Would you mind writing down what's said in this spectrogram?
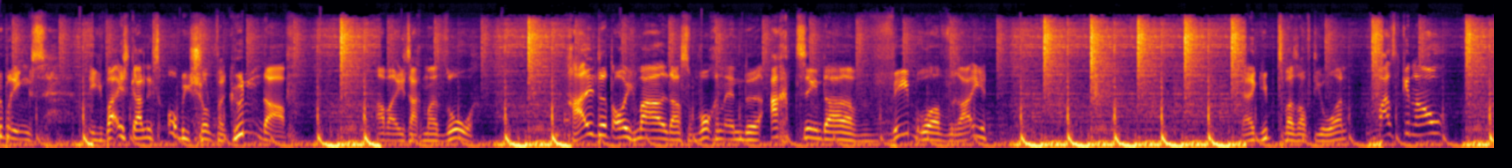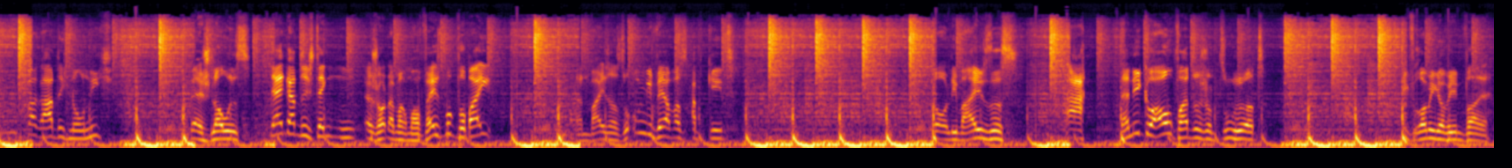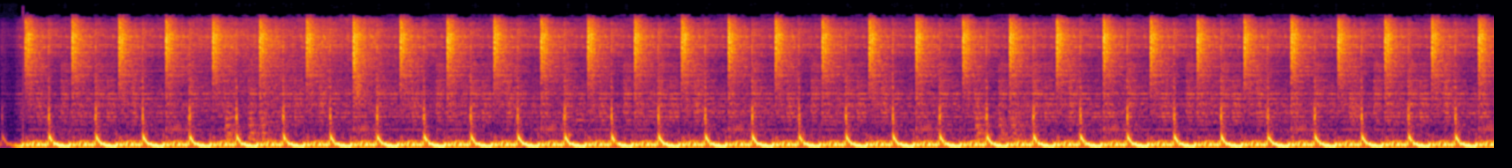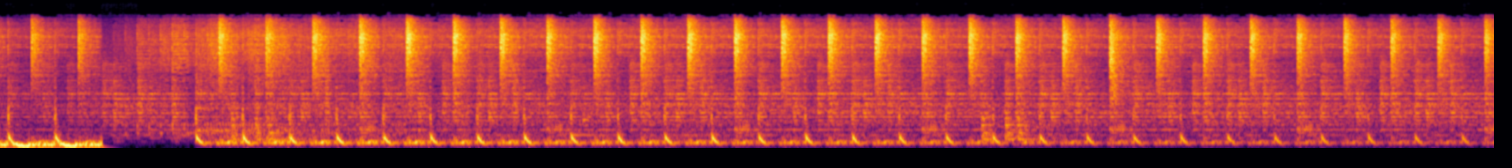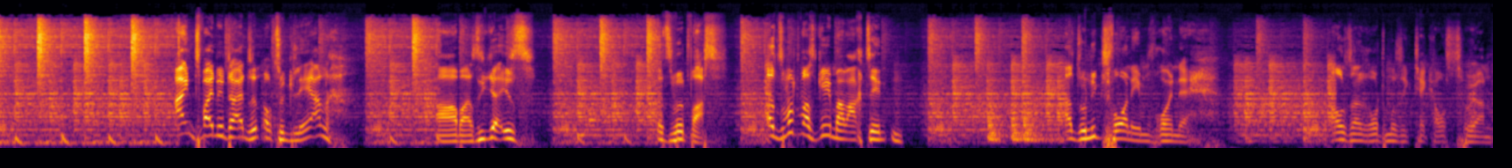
Übrigens, ich weiß gar nicht, ob ich schon verkünden darf. Aber ich sag mal so, haltet euch mal das Wochenende 18. Februar frei. Da gibt's was auf die Ohren. Was genau, verrate ich noch nicht. Wer schlau ist, der kann sich denken, er schaut einfach mal auf Facebook vorbei. Dann weiß er so ungefähr, was abgeht. So, Olli weiß es. Ah, der Nico auch, falls er schon zuhört. Ich freue mich auf jeden Fall. Details sind noch zu klären. Aber sicher ist, es wird was. Es wird was geben am 18. Also nichts vornehmen, Freunde. Außer Rote Musik Tech House zu hören.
